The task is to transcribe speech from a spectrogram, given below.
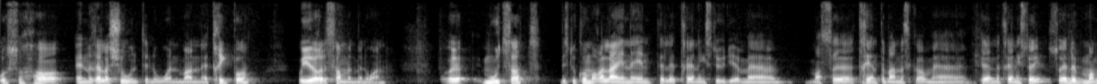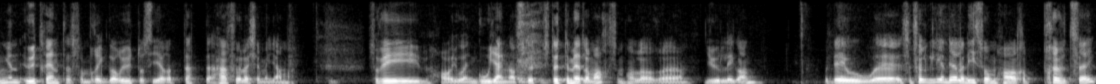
å så ha en relasjon til noen man er trygg på, og gjøre det sammen med noen. Og motsatt, hvis du kommer alene inn til et treningsstudie med masse trente mennesker med pene treningstøy, så er det mange utrente som rygger ut og sier at dette, her føler jeg ikke meg hjemme. Så vi har jo en god gjeng av støttemedlemmer som holder uh, hjulene i gang. Og det er jo eh, selvfølgelig en del av de som har prøvd seg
